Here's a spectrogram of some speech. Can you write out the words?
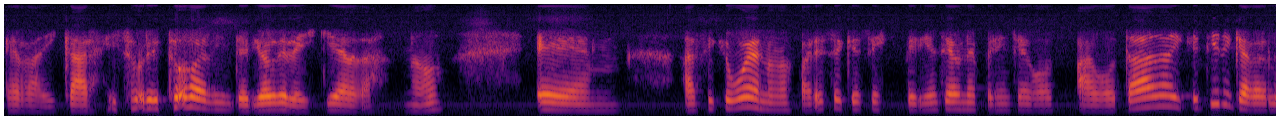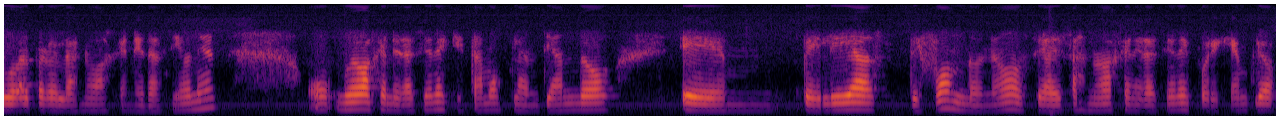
erradicar, y sobre todo al interior de la izquierda, ¿no? Así que bueno, nos parece que esa experiencia es una experiencia agotada y que tiene que haber lugar para las nuevas generaciones, nuevas generaciones que estamos planteando em, peleas de fondo, ¿no? O sea, esas nuevas generaciones, por ejemplo,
